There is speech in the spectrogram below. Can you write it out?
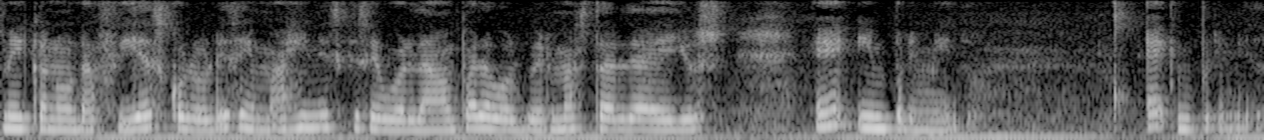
mecanografías, colores e imágenes que se guardaban para volver más tarde a ellos e imprimido. E imprimido.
